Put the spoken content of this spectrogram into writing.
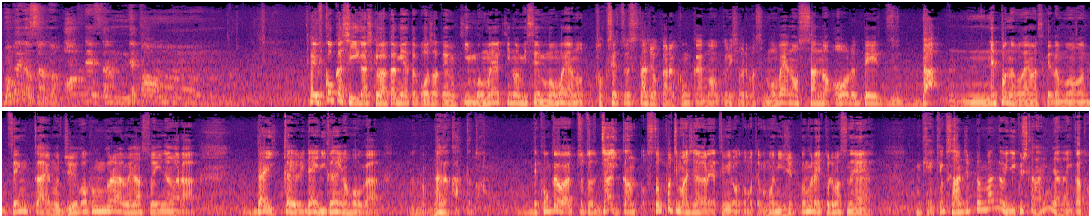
桃野さんのオールデイさんネポンはい、福岡市東区若宮と交差点付近、桃焼きの店、桃屋の特設スタジオから今回もお送りしております、桃屋のおっさんのオールデイズだ、ネッポンでございますけども、前回も15分ぐらいを目指すと言いながら、第1回より第2回の方があの長かったと。で、今回はちょっと、じゃあいかんと、ストップウォッチ回しながらやってみろと思って、もう20分ぐらいいっておりますね。結局30分番組で行くしかないんじゃないかと。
